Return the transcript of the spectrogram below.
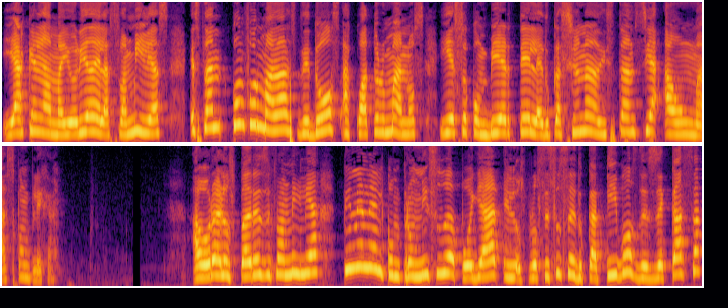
ya que en la mayoría de las familias están conformadas de dos a cuatro hermanos y eso convierte la educación a distancia aún más compleja. Ahora los padres de familia tienen el compromiso de apoyar en los procesos educativos desde casa,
